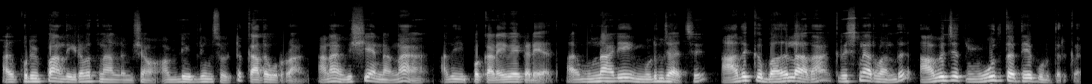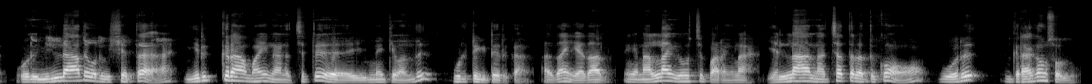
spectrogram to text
அது குறிப்பாக அந்த இருபத்தி நாலு நிமிஷம் அப்படி இப்படின்னு சொல்லிட்டு கதை விடுறாங்க. ஆனால் விஷயம் என்னன்னா அது இப்போ கிடையவே கிடையாது. அது முன்னாடியே முடிஞ்சாச்சு. அதுக்கு பதிலாக தான் கிருஷ்ணர் வந்து அபிஜித் முகூர்த்தத்தையே கொடுத்துருக்காரு. ஒரு இல்லாத ஒரு விஷயத்த இருக்கிற மாதிரி நினச்சிட்டு இன்னைக்கு வந்து உருட்டிக்கிட்டு இருக்காங்க. அதுதான் யதார்த்தம். நீங்கள் நல்லா யோசிச்சு பாருங்களேன். எல்லா நட்சத்திரத்துக்கும் ஒரு கிரகம் சொல்லும்.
